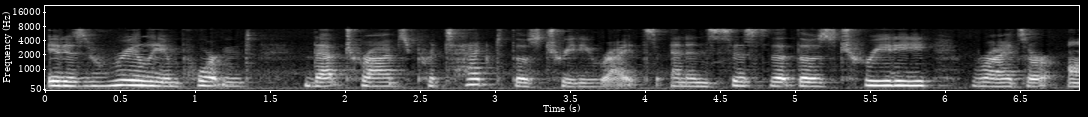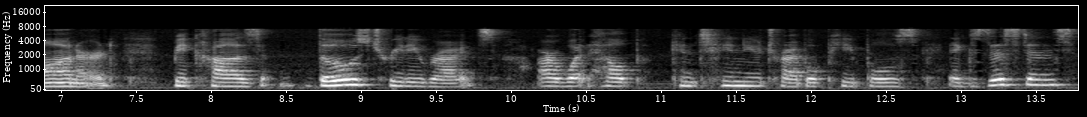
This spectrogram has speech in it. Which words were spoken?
it is really important that tribes protect those treaty rights and insist that those treaty rights are honored because those treaty rights are what help continue tribal peoples' existence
